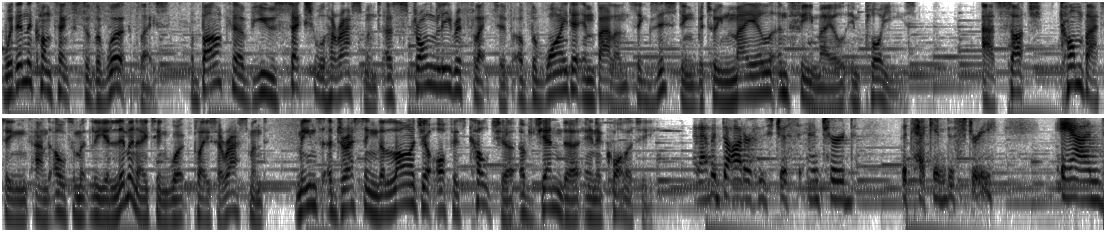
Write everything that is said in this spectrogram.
Within the context of the workplace, Barker views sexual harassment as strongly reflective of the wider imbalance existing between male and female employees. As such, combating and ultimately eliminating workplace harassment means addressing the larger office culture of gender inequality. I have a daughter who's just entered the tech industry. And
